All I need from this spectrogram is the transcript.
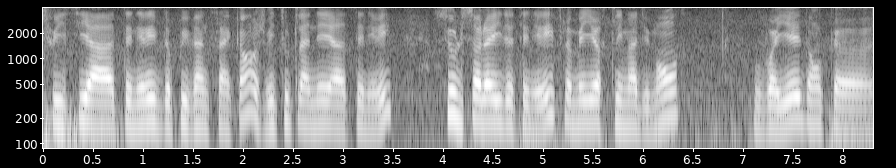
Je suis ici à Tenerife depuis 25 ans, je vis toute l'année à Tenerife sous le soleil de Tenerife, le meilleur climat du monde. Vous voyez donc euh,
